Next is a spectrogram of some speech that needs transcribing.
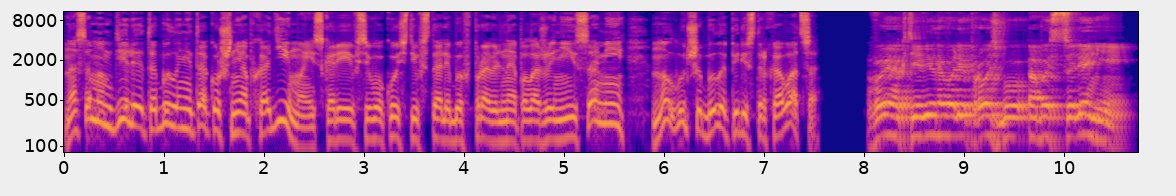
На самом деле это было не так уж необходимо, и, скорее всего, кости встали бы в правильное положение и сами, но лучше было перестраховаться. «Вы активировали просьбу об исцелении».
